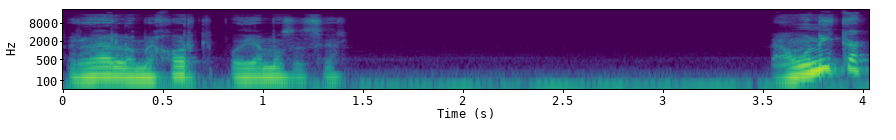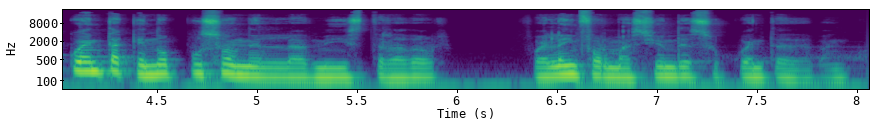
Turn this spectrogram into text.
pero era lo mejor que podíamos hacer. La única cuenta que no puso en el administrador fue la información de su cuenta de banco.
